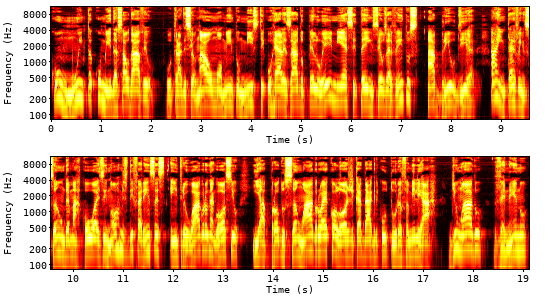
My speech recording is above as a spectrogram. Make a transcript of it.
com muita comida saudável. O tradicional momento místico realizado pelo MST em seus eventos abriu o dia. A intervenção demarcou as enormes diferenças entre o agronegócio e a produção agroecológica da agricultura familiar. De um lado, veneno,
